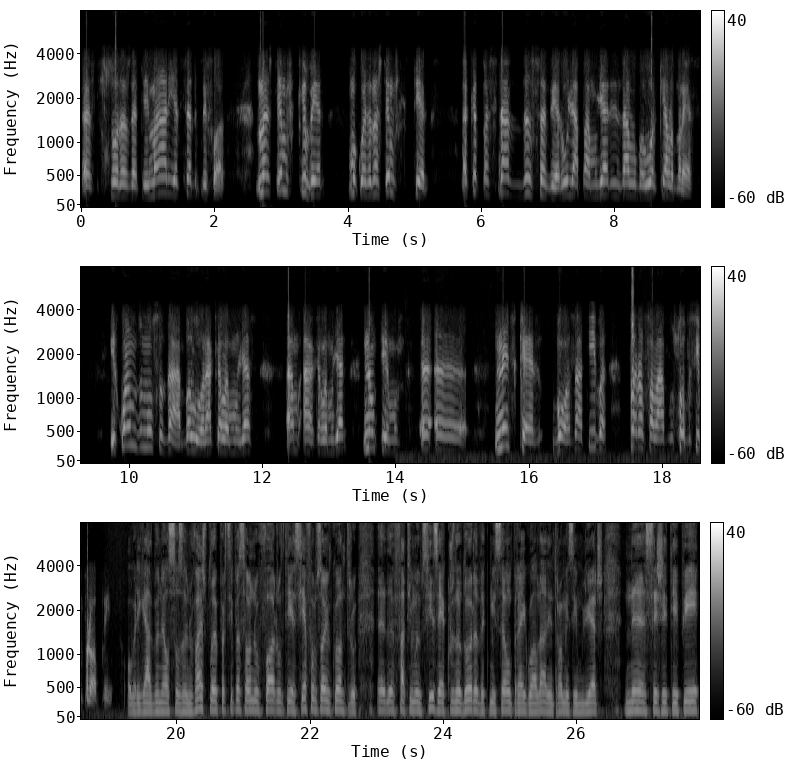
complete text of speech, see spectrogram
as professoras da primária, etc. Por aí fora. Mas temos que ver uma coisa, nós temos que ter a capacidade de saber olhar para a mulher e dar o valor que ela merece. E quando não se dá valor àquela mulher, àquela mulher não temos uh, uh, nem sequer voz ativa para falar sobre si próprio. Obrigado, Manuel Sousa Novaes, pela participação no Fórum TSF. Vamos ao encontro uh, da Fátima Messias, é a coordenadora da Comissão para a Igualdade entre Homens e Mulheres na CGTP.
